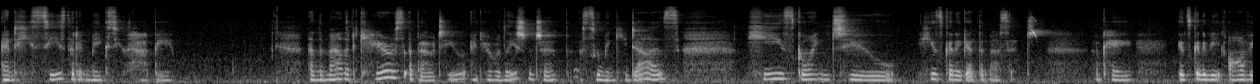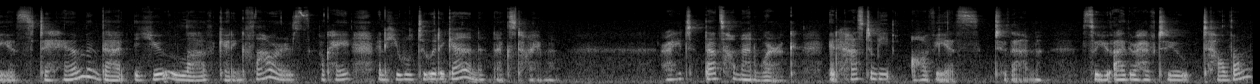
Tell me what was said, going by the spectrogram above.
and he sees that it makes you happy. And the man that cares about you and your relationship assuming he does he's going to he's going to get the message. Okay it's going to be obvious to him that you love getting flowers okay and he will do it again next time right that's how men work it has to be obvious to them so you either have to tell them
